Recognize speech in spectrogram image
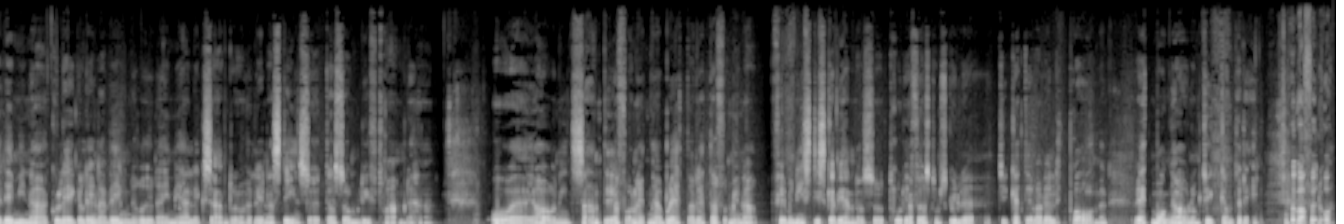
Eh, det är mina kollegor Lena Wängnerud, Amy Alexander och Helena Stensöta som lyft fram det här. Och eh, jag har en intressant erfarenhet när jag berättar detta för mina feministiska vänner så trodde jag först de skulle tycka att det var väldigt bra men rätt många av dem tycker inte det. Varför då?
